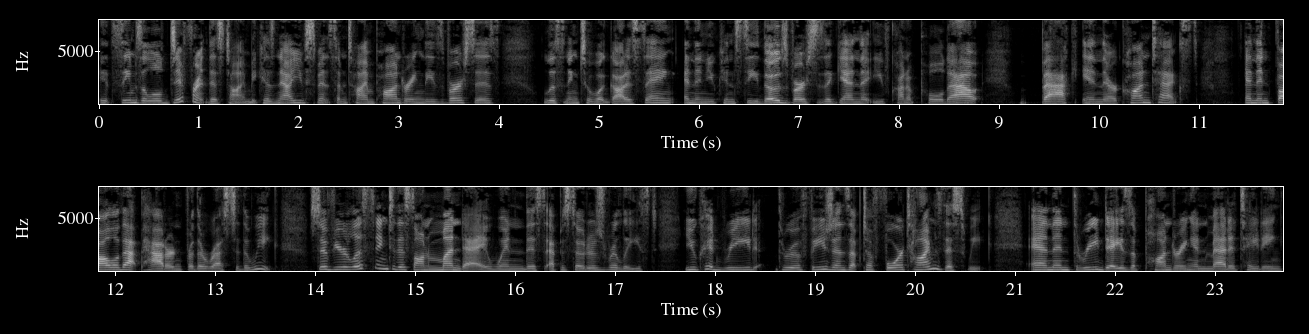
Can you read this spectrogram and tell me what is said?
it seems a little different this time because now you've spent some time pondering these verses, listening to what God is saying, and then you can see those verses again that you've kind of pulled out back in their context and then follow that pattern for the rest of the week. So if you're listening to this on Monday when this episode is released, you could read through Ephesians up to 4 times this week and then 3 days of pondering and meditating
